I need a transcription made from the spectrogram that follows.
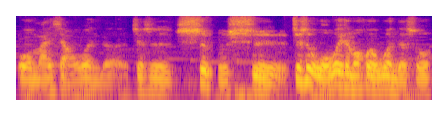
我蛮想问的，就是是不是，就是我为什么会问的说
